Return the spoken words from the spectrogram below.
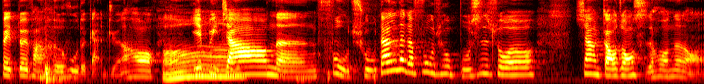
被对方呵护的感觉，然后哦，也比较能付出，但是那个付出不是说像高中时候那种，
